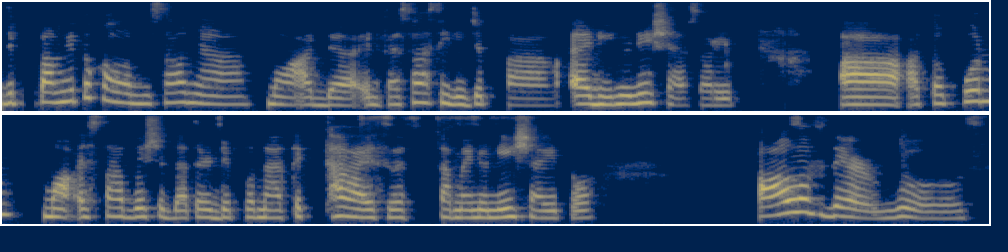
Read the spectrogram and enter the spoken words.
Jepang itu kalau misalnya mau ada investasi di Jepang eh di Indonesia sorry uh, ataupun mau establish a better diplomatic ties with sama Indonesia itu all of their rules,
